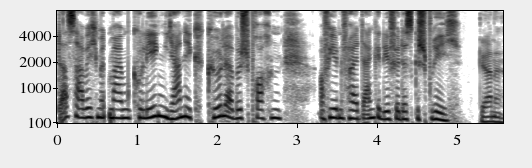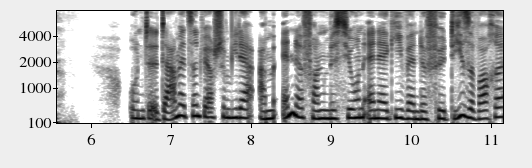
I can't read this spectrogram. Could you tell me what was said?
Das habe ich mit meinem Kollegen Yannick Köhler besprochen. Auf jeden Fall danke dir für das Gespräch. Gerne. Und äh, damit sind wir auch schon wieder am Ende von Mission Energiewende für diese Woche.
